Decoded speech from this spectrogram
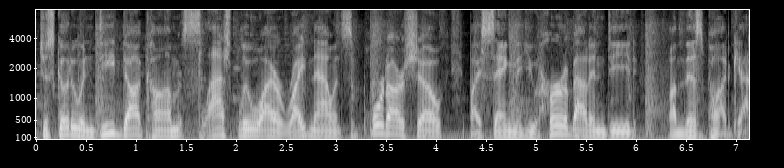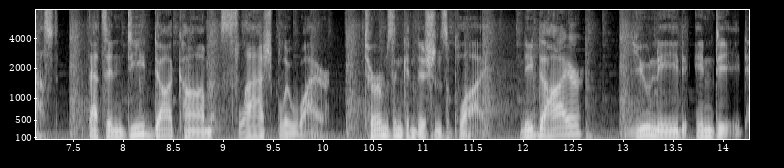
Just go to Indeed.com slash BlueWire right now and support our show by saying that you heard about Indeed on this podcast. That's Indeed.com slash BlueWire. Terms and conditions apply. Need to hire? You need Indeed.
